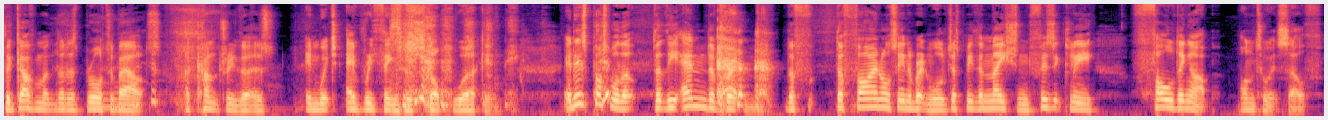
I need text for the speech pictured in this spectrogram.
the government that has brought about a country that has in which everything has stopped working. It is possible that that the end of Britain, the f- the final scene of Britain, will just be the nation physically folding up onto itself,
